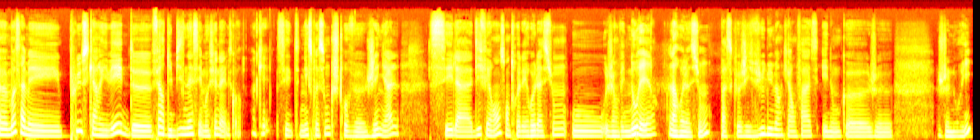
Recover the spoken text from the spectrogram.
Euh, moi, ça m'est plus qu'arrivé de faire du business émotionnel. quoi. Ok. C'est une expression que je trouve euh, géniale. C'est la différence entre les relations où j'ai envie de nourrir la relation parce que j'ai vu l'humain qui est en face et donc euh, je, je nourris.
